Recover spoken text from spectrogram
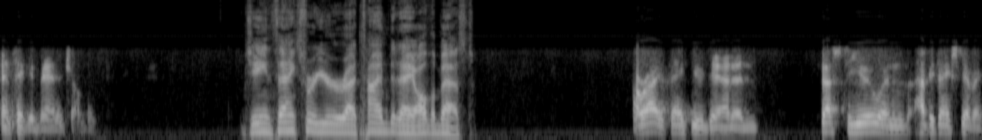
and take advantage of them. Gene, thanks for your uh, time today. All the best. All right. Thank you, Dan. And best to you and happy Thanksgiving.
